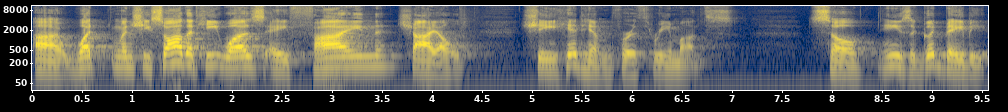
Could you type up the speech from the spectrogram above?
Uh, what, when she saw that he was a fine child, she hid him for three months. So he's a good baby.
